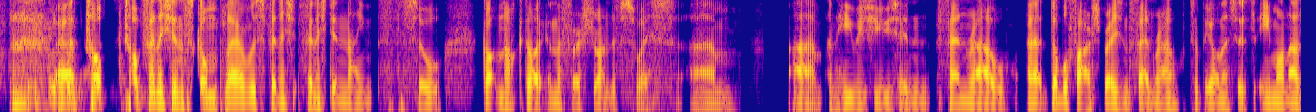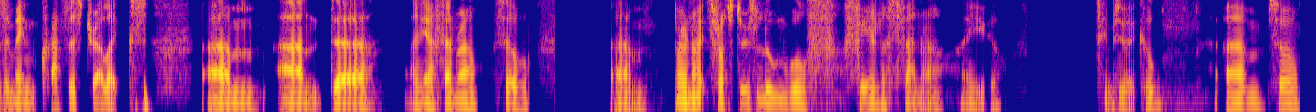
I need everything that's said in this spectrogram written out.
uh, top top finishing scum player was finished finished in ninth, so got knocked out in the first round of Swiss. Um, um, and he was using Fenn Rau, uh, double fire sprays in Fenn Rau. To be honest, it's Emon Azzameen, Krassis Trelix, um, and uh, and yeah, Fenn Rau. So um, Burnout Thrusters, Lone Wolf, Fearless Fenn Rau. There you go. Seems a bit cool. Um, so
